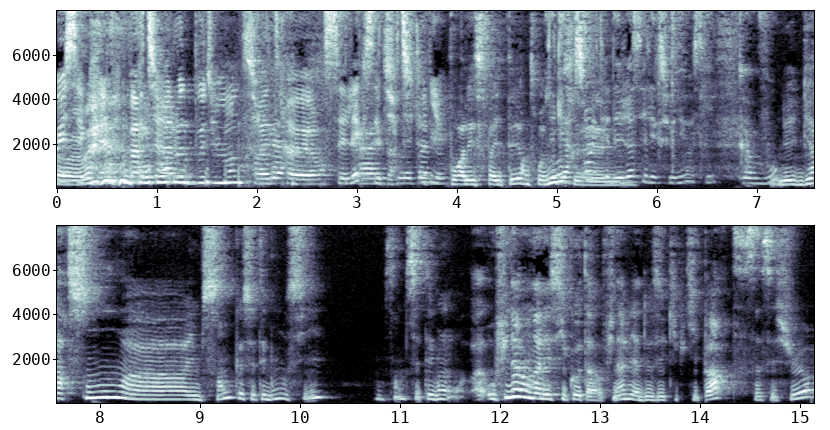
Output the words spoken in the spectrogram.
oui, c'est euh, clair. Partir à l'autre bout du monde pour Super. être euh, en select, Ah, c'est particulier. Pour aller se fighter entre Les nous. garçons c'est- étaient déjà sélectionnés aussi, comme vous Les garçons, euh, il me semble que c'était bon aussi. Il me semble que c'était bon. Au final, on a les six quotas. Au final, il y a deux équipes qui partent, ça c'est sûr.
